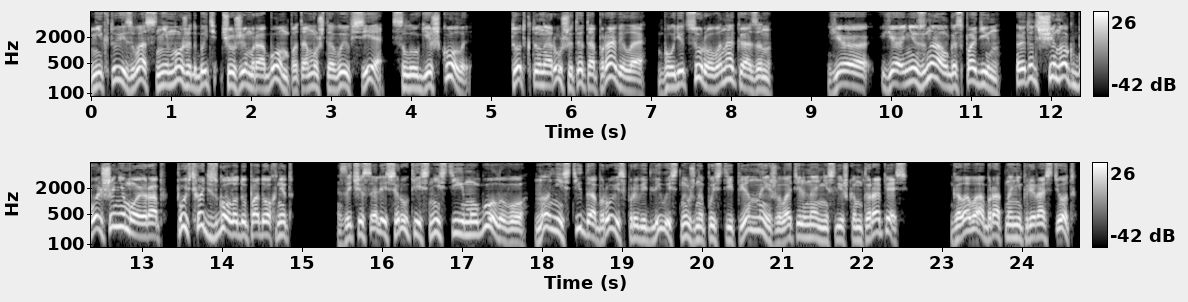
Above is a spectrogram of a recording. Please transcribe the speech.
Никто из вас не может быть чужим рабом, потому что вы все слуги школы. Тот, кто нарушит это правило, будет сурово наказан. «Я... я не знал, господин. Этот щенок больше не мой раб, пусть хоть с голоду подохнет». Зачесались руки снести ему голову, но нести добро и справедливость нужно постепенно и желательно не слишком торопясь. Голова обратно не прирастет,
